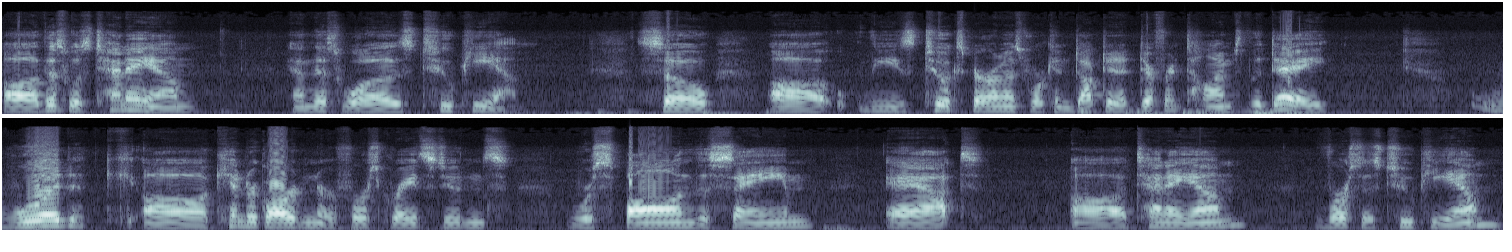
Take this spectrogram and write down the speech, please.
Uh, this was 10 a.m. and this was 2 p.m. So uh, these two experiments were conducted at different times of the day. Would uh, kindergarten or first grade students respond the same at uh, 10 a.m. versus 2 p.m.?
